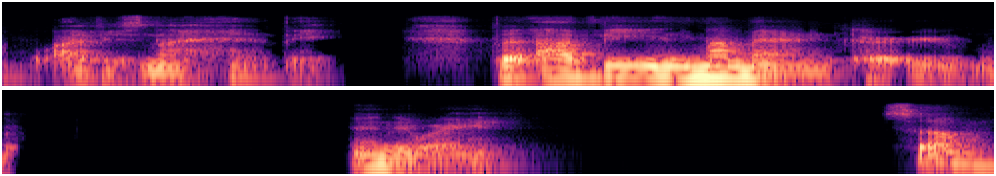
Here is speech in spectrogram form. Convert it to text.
wife is not happy, but I'll be in my man cave. Anyway, so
